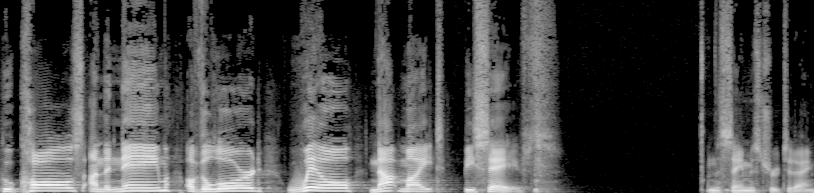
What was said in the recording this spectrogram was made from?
who calls on the name of the Lord will not might be saved. And the same is true today.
